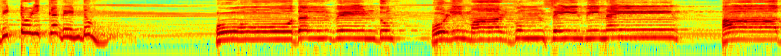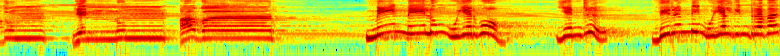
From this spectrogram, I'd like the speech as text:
விட்டொழிக்க வேண்டும். ஓதல் வேண்டும் ஒளிமாழ்கும் செய்வினை. ஆதும் என்னும் அவர். மேன்மேலும் உயர்வோம் என்று விரும்பி முயல்கின்றவர்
